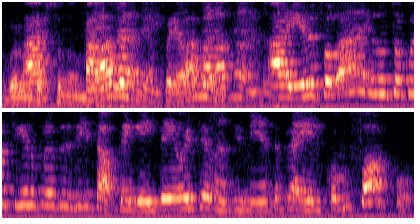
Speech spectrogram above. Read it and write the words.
Agora não tá Ah, funcionando. Fala a Perfeito. Wanda, foi a lavanda. lavando. Aí ele falou: Ah, eu não tô conseguindo produzir e tal. Peguei e dei hortelã pimenta pra ele como foco.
